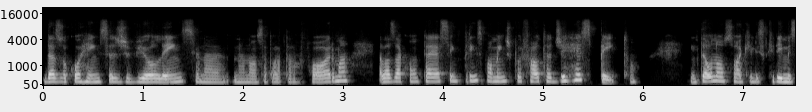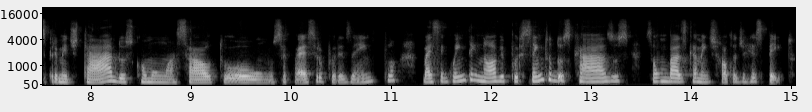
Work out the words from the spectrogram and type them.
das ocorrências de violência na, na nossa plataforma, elas acontecem principalmente por falta de respeito. Então, não são aqueles crimes premeditados, como um assalto ou um sequestro, por exemplo, mas 59% dos casos são basicamente falta de respeito.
